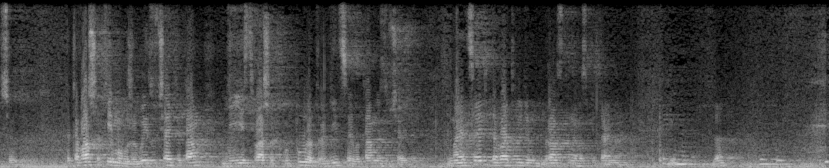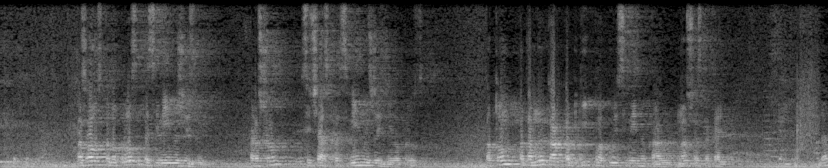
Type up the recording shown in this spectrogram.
Все. Это ваша тема уже. Вы изучаете там, где есть ваша культура, традиция, вот там изучайте. моя цель — давать людям нравственное воспитание. Да? Пожалуйста, вопросы по семейной жизни. Хорошо? Сейчас по семейной жизни вопросы. Потом по тому, как победить плохую семейную карму. У нас сейчас такая... Да?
